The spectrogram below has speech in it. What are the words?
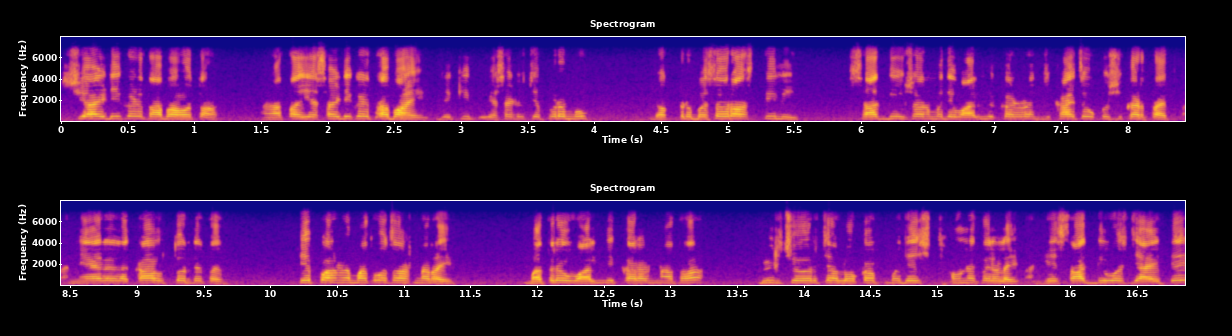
सी आयकडे ताबा होता. आणि आता एस आयकडे ताबा आहे. जे की एस आय डीचे प्रमुख डॉक्टर बसवराज तिली सात दिवसांमध्ये वाल्मिक कराडांची काय चौकशी करतात आणि न्यायालयाला काय उत्तर देतात हे पाहणं महत्त्वाचं असणार आहे. मात्र वाल्मिक कराडांना आता बीड शहरच्या लोकांमध्ये ठेवण्यात आलेलं आहे आणि हे सात दिवस जे आहे ते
